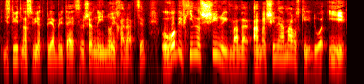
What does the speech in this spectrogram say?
действительно свет приобретает совершенно иной характер. У воби вхина шину шины амаруске иду и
